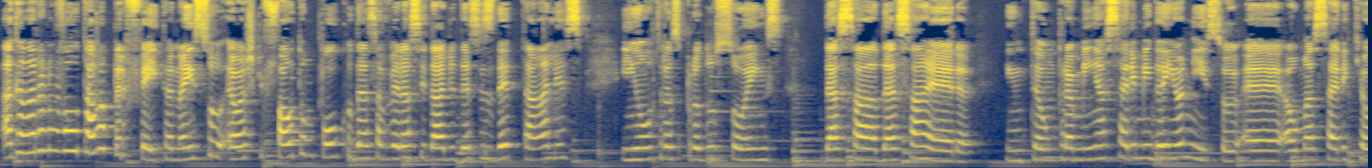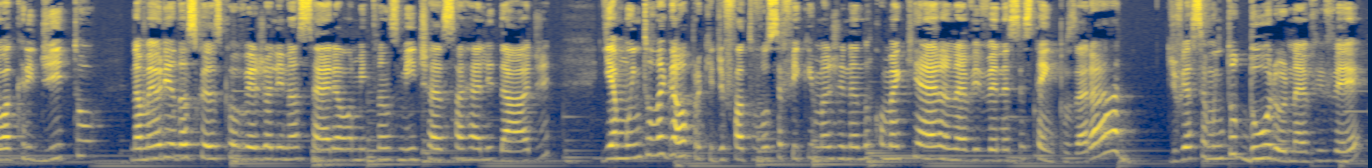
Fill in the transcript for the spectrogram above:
a galera não voltava perfeita, né? Isso eu acho que falta um pouco dessa veracidade desses detalhes em outras produções dessa, dessa era. Então, para mim, a série me ganhou nisso. É uma série que eu acredito, na maioria das coisas que eu vejo ali na série, ela me transmite essa realidade. E é muito legal, porque de fato você fica imaginando como é que era, né, viver nesses tempos. Era devia ser muito duro, né, viver,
